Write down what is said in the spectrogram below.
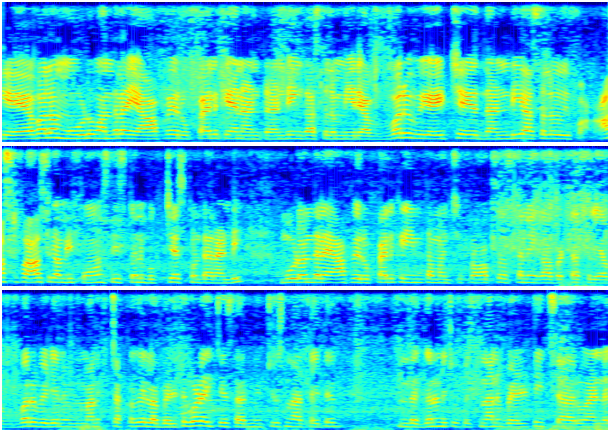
కేవలం మూడు వందల యాభై రూపాయలకేనంటండి. ఇంకా అసలు మీరు ఎవ్వరు వెయిట్ చేయొద్దండి. అసలు ఫాస్ట్ ఫాస్ట్గా మీ ఫోన్స్ తీసుకొని బుక్ చేసుకుంటారండి. మూడు వందల యాభై రూపాయలకి ఇంత మంచి ఫ్రాక్స్ వస్తున్నాయి కాబట్టి అసలు ఎవ్వరు వీడియోని మనకి చక్కగా ఇలా బెల్ట్ కూడా ఇచ్చేసారు మీరు చూసినట్లయితే దగ్గర నుండి చూపిస్తున్నాను. బెల్ట్ ఇచ్చారు. అండ్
